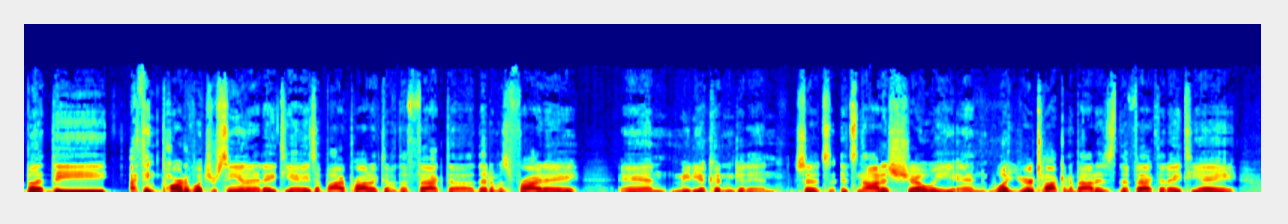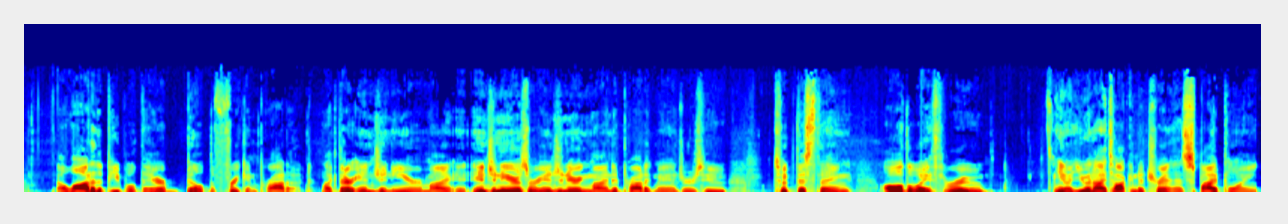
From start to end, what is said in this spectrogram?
But the I think part of what you're seeing at ATA is a byproduct of the fact uh, that it was Friday and media couldn't get in, so it's it's not as showy. And what you're talking about is the fact that ATA, a lot of the people there built the freaking product. Like they're engineer my engineers or engineering minded product managers who took this thing all the way through. You know, you and I talking to Trent at Spy Point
